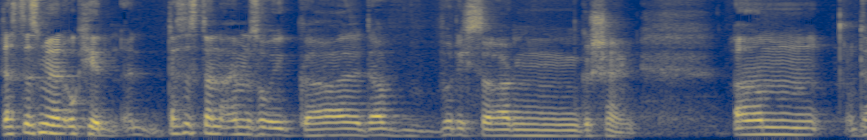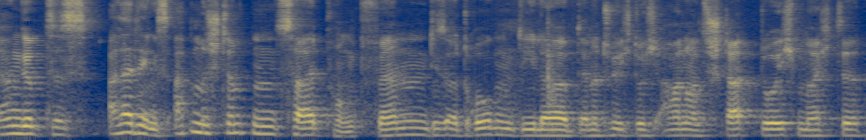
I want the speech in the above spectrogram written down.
das ist mir, okay, das ist dann einem so egal, da würde ich sagen, geschenkt. Ähm, dann gibt es allerdings ab einem bestimmten Zeitpunkt, wenn dieser Drogendealer, der natürlich durch Arnolds Stadt durch möchte,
